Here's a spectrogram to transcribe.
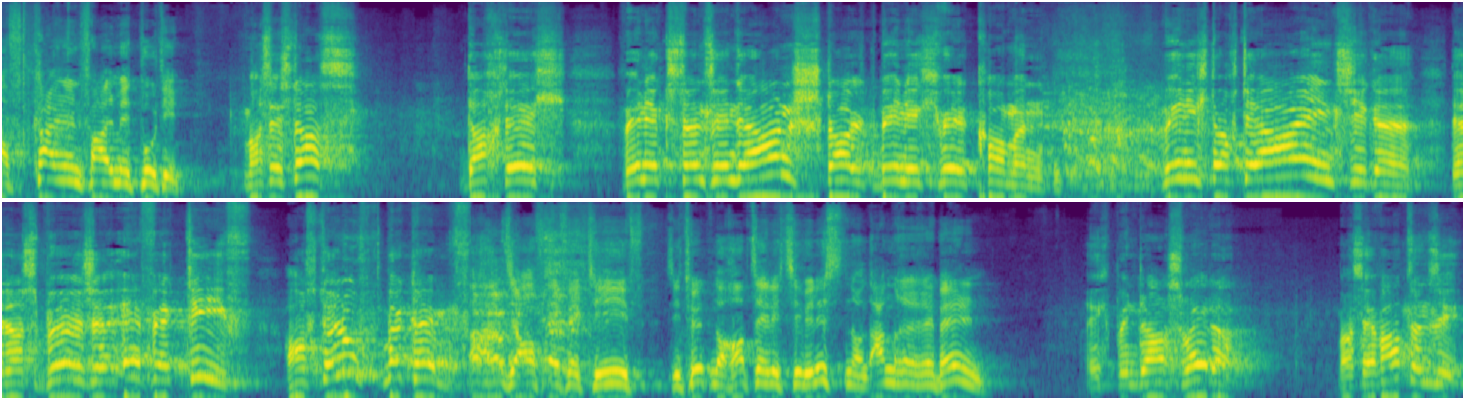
Auf keinen Fall mit Putin. Was ist das? Dachte ich, wenigstens in der Anstalt bin ich willkommen. Bin ich doch der Einzige, der das Böse effektiv aus der Luft bekämpft. Ah, hören Sie auf, effektiv. Sie töten doch hauptsächlich Zivilisten und andere Rebellen. Ich bin Darth Vader. Was erwarten Sie?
